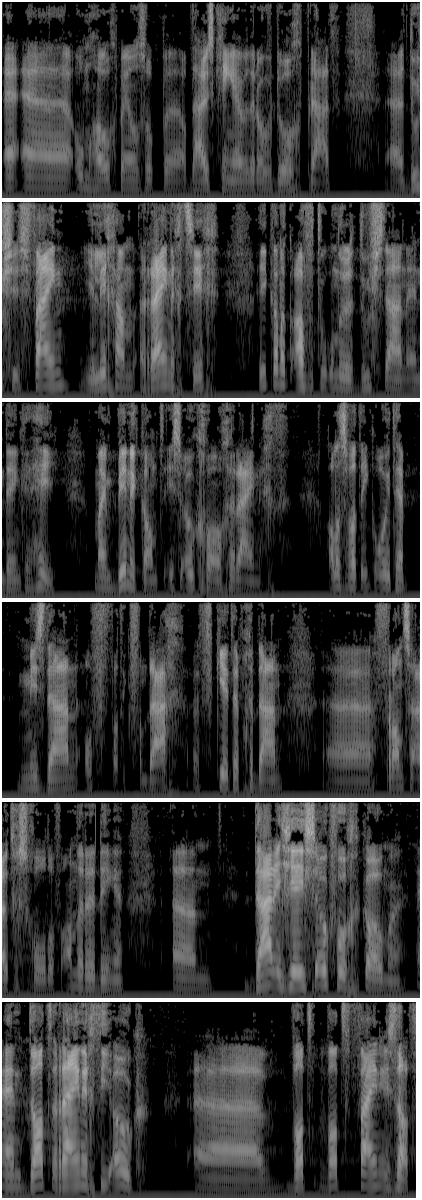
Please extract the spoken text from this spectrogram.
uh, uh, omhoog. Bij ons op, op de huiskring hebben we erover doorgepraat. douchen is fijn, je lichaam reinigt zich. Je kan ook af en toe onder de douche staan en denken... hé, hey, mijn binnenkant is ook gewoon gereinigd. Alles wat ik ooit heb misdaan of wat ik vandaag verkeerd heb gedaan... Uh, Frans uitgescholden of andere dingen. Um, daar is Jezus ook voor gekomen. En dat reinigt hij ook. Uh, wat, wat fijn is dat.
